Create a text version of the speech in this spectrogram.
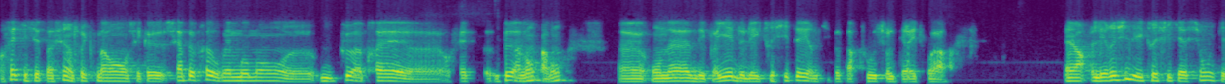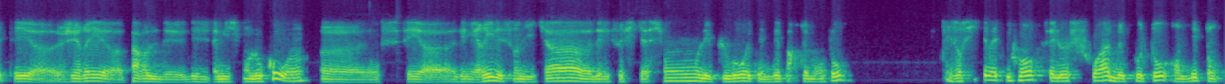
En fait, il s'est passé un truc marrant, c'est que c'est à peu près au même moment euh, ou peu après, euh, en fait, peu avant, pardon, euh, on a déployé de l'électricité un petit peu partout sur le territoire. Alors, les régies d'électrification qui étaient euh, gérées euh, par des, établissements locaux, hein, euh, donc c'est des mairies, des syndicats d'électrification, les plus gros étaient départementaux. Ils ont systématiquement fait le choix de poteaux en béton.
